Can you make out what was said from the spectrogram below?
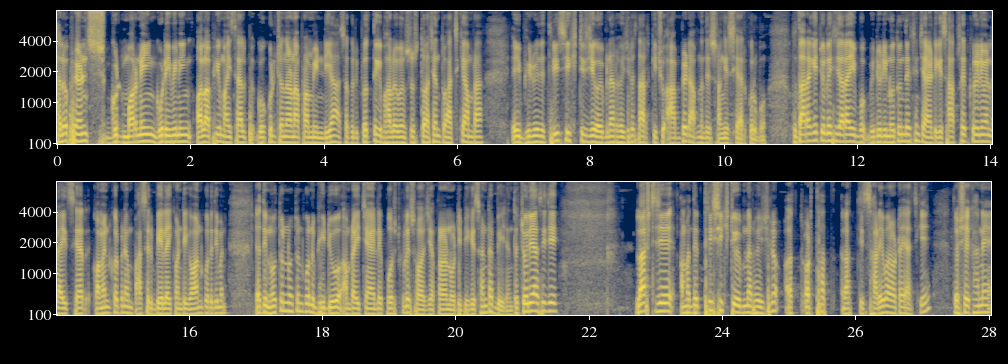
Hello friends good morning good evening all of you myself Gokul Chandrana from India আশা করি প্রত্যেকে ভালো এবং সুস্থ আছেন। তো আজকে আমরা এই ভিডিওতে থ্রি সিক্সটির যে ওয়েবিনার হয়েছিল, তার কিছু আপডেট আপনাদের সঙ্গে শেয়ার করব। তো তার আগে চলে এসেছি যারা এই ভিডিওটি নতুন দেখছেন চ্যানেলটিকে সাবস্ক্রাইব করে নেবেন লাইক শেয়ার কমেন্ট করবেন এবং পাশের বেল আইকনটিকে অন করে দেবেন, যাতে নতুন নতুন কোনো ভিডিও আমরা এই চ্যানেলে পোস্ট করলে সহজে আপনারা নোটিফিকেশানটা পেয়ে যান। তো চলে আসি যে লাস্ট যে আমাদের থ্রি সিক্সটি ওয়েবিনার হয়েছিল, অর্থ- অর্থাৎ রাত্রি সাড়ে বারোটায় আজকে, তো সেখানে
